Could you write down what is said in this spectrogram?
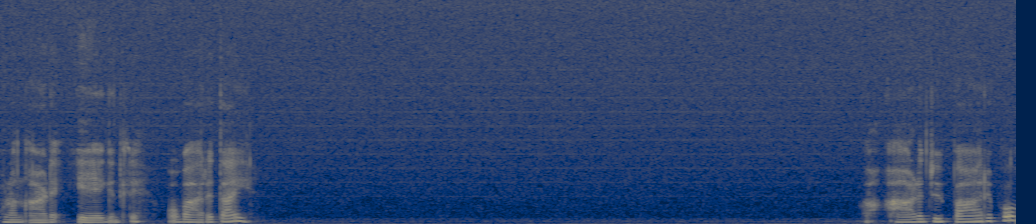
Hvordan er det egentlig å være deg? Hva er det du bærer på?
